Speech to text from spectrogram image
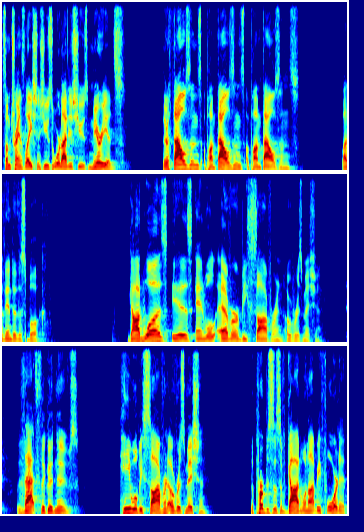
Some translations use the word I just used, myriads. There are thousands upon thousands upon thousands by the end of this book. God was, is, and will ever be sovereign over his mission. That's the good news. He will be sovereign over his mission. The purposes of God will not be thwarted.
